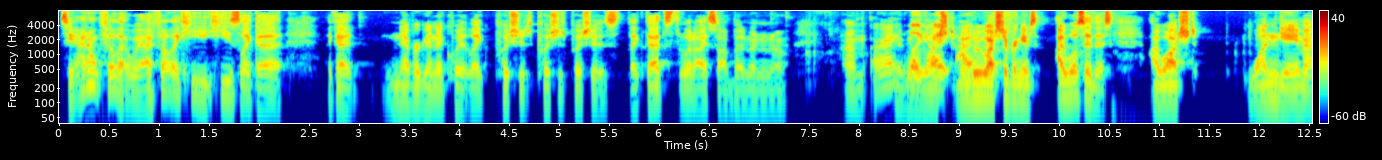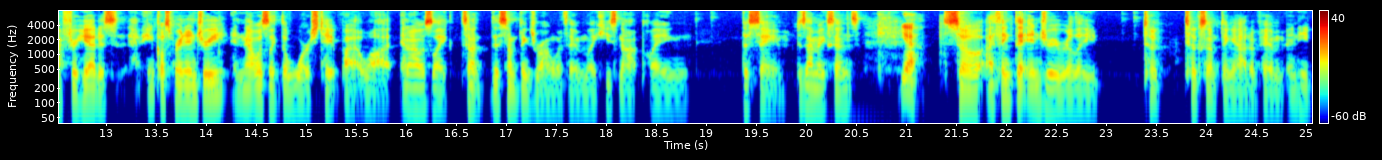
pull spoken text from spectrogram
See, I don't feel that way. I felt like he he's like a like a never gonna quit, like pushes pushes pushes. Like that's what I saw, but no no no. Um, All right, maybe like we watched I, maybe we watched different games. I will say this: I watched one game after he had his ankle sprain injury, and that was like the worst tape by a lot. And I was like, something's wrong with him. Like he's not playing the same." Does that make sense? Yeah. So I think the injury really took took something out of him, and he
